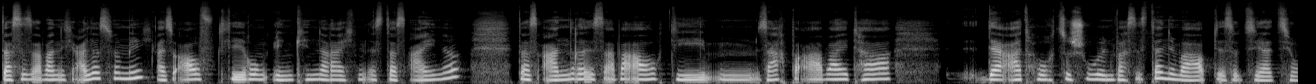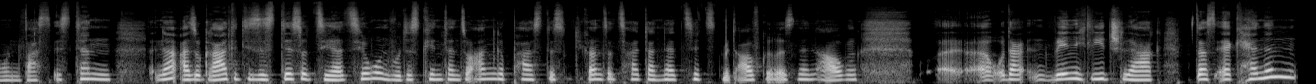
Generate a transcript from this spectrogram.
das ist aber nicht alles für mich. Also Aufklärung in Kinderrechten ist das eine. Das andere ist aber auch die mh, Sachbearbeiter derart hochzuschulen. Was ist denn überhaupt Dissoziation? Was ist denn, ne, also gerade dieses Dissoziation, wo das Kind dann so angepasst ist und die ganze Zeit dann nett sitzt mit aufgerissenen Augen äh, oder ein wenig Lidschlag, das erkennen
